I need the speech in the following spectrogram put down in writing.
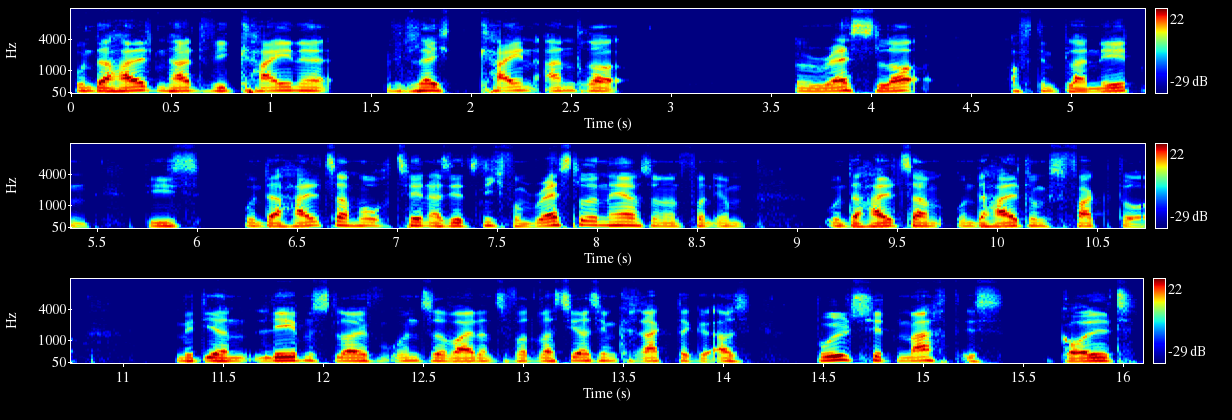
unterhalten hat, wie keine vielleicht kein anderer Wrestler auf dem Planeten, die es unterhaltsam hochzählen, also jetzt nicht vom Wrestlern her, sondern von ihrem unterhaltsam Unterhaltungsfaktor mit ihren Lebensläufen und so weiter und so fort. Was sie aus ihrem Charakter aus Bullshit macht, ist Gold.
